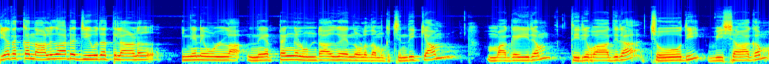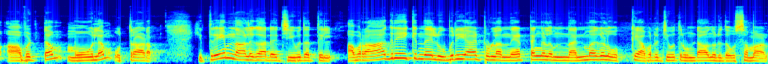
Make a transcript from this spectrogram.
ഏതൊക്കെ നാളുകാരുടെ ജീവിതത്തിലാണ് ഇങ്ങനെയുള്ള നേട്ടങ്ങൾ ഉണ്ടാകുക എന്നുള്ളത് നമുക്ക് ചിന്തിക്കാം. മകയിരം തിരുവാതിര ചോതി വിശാഖം അവിട്ടം മൂലം ഉത്രാടം. ഇത്രയും നാളുകാരുടെ ജീവിതത്തിൽ അവർ ആഗ്രഹിക്കുന്നതിൽ ഉപരിയായിട്ടുള്ള നേട്ടങ്ങളും നന്മകളും ഒക്കെ അവരുടെ ജീവിതത്തിൽ ഉണ്ടാകുന്നൊരു ദിവസമാണ്.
